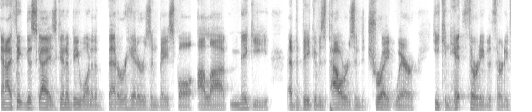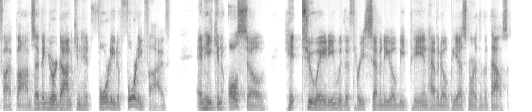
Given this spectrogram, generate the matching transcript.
And I think this guy is going to be one of the better hitters in baseball, a la Miggy at the peak of his powers in Detroit, where he can hit 30 to 35 bombs. I think Yordan can hit 40 to 45, and he can also hit 280 with a 370 OBP and have an OPS north of a thousand.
